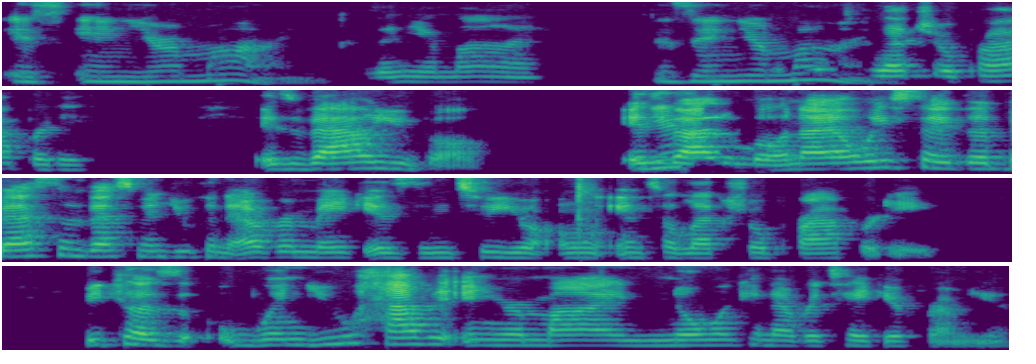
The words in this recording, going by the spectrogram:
is in your mind, It's in your mind. is in your mind. Intellectual property. It's valuable. It's Yeah. valuable. And I always say the best investment you can ever make is into your own intellectual property. Because when you have it in your mind, no one can ever take it from you.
